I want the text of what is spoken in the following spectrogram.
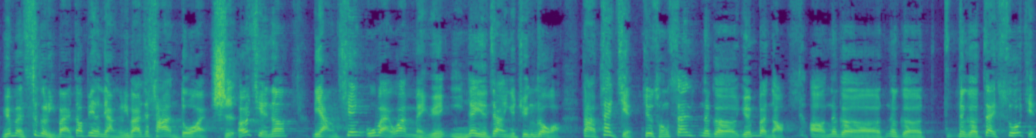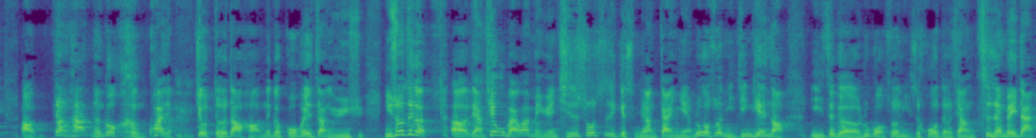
原本四个礼拜到变成两个礼拜，就差很多哎。是，而且呢，两千五百万美元以内的这样一个军购啊，那再减就从三那个原本啊哦那个那个那个再缩减啊，让它能够很快的就得到好那个国会的这样一个允许。你说这个呃两千五百万美元，其实说是一个什么样的概念？如果说你今天呢以这个如果说你是获得像刺针飞弹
